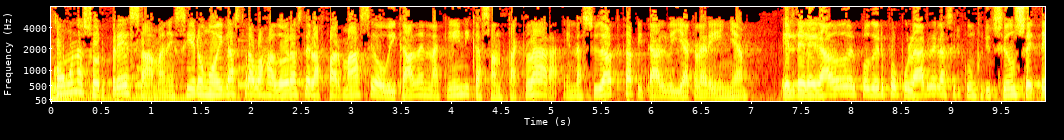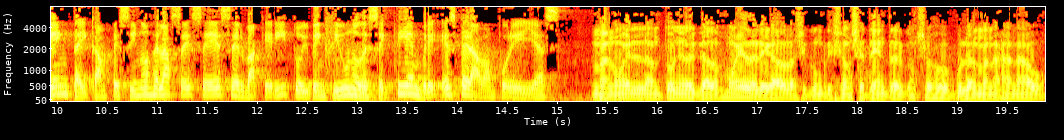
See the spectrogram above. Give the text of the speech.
Con una sorpresa amanecieron hoy las trabajadoras de la farmacia ubicada en la clínica Santa Clara, en la ciudad capital villaclareña. El delegado del Poder Popular de la Circunscripción 70 y campesinos de la CSS El Vaquerito y 21 de septiembre esperaban por ellas. Manuel Antonio Delgado Moya, delegado de la circunscripción 70 del Consejo Popular Manajanao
